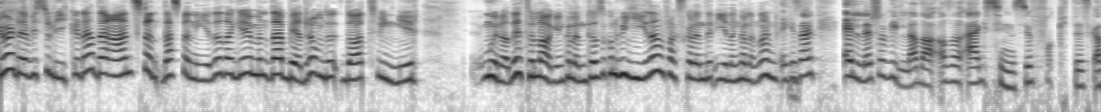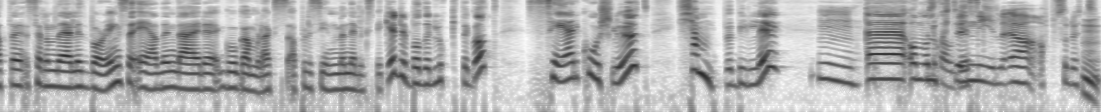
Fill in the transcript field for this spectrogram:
Gjør det hvis du liker det. Det er, en spenn det er spenning i det, det er gøy, men det er bedre om du da tvinger mora di til å lage en kalender til så kan hun gi deg en flakskalender i den kalenderen. Ikke sant? Eller så vil jeg da Altså, jeg syns jo faktisk at det, selv om det er litt boring, så er den der eh, god gammeldags appelsinen med nellikspiker Det både lukter godt, ser koselig ut, kjempebillig eh, og Lukter nostalgisk. nydelig. Ja, absolutt.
